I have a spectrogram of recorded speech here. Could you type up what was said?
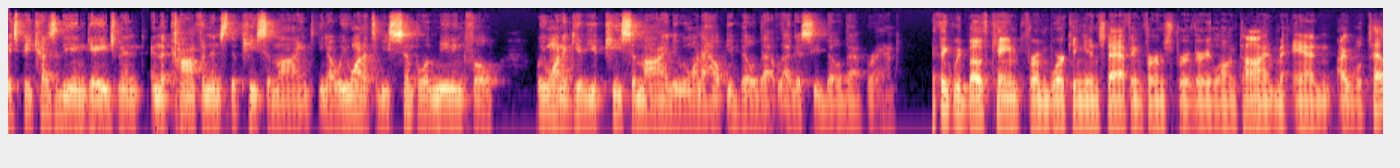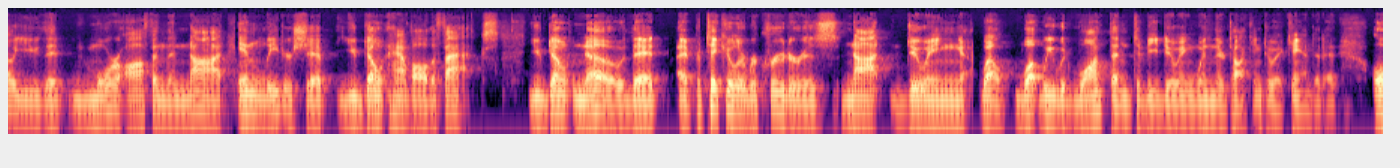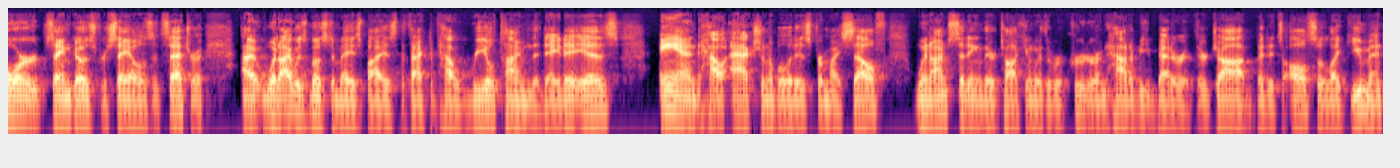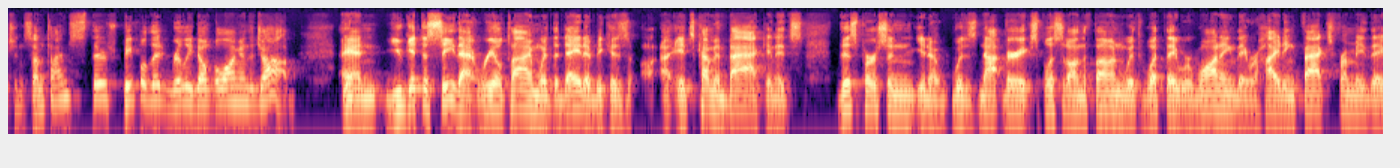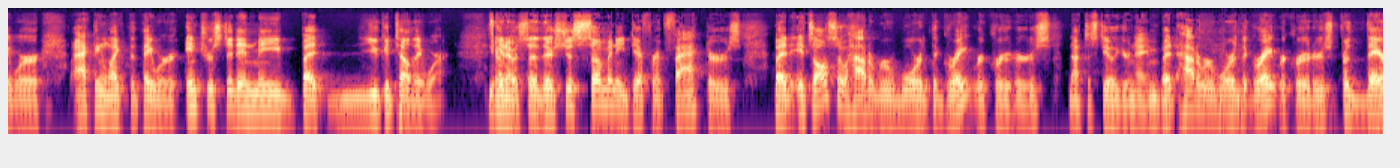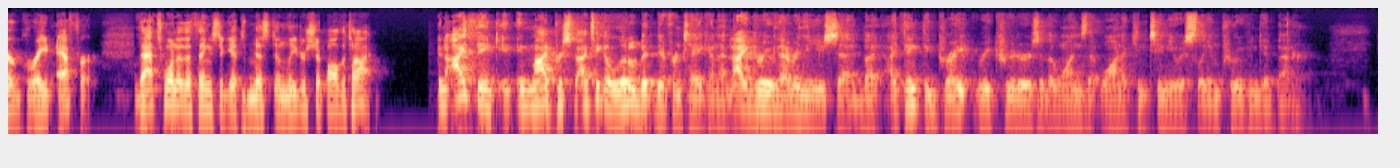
it's because of the engagement and the confidence, the peace of mind. You know, we want it to be simple and meaningful. We want to give you peace of mind and we want to help you build that legacy, build that brand. I think we both came from working in staffing firms for a very long time. And I will tell you that more often than not, in leadership, you don't have all the facts you don't know that a particular recruiter is not doing well what we would want them to be doing when they're talking to a candidate or same goes for sales etc what i was most amazed by is the fact of how real time the data is and how actionable it is for myself when I'm sitting there talking with a recruiter on how to be better at their job. But it's also, like you mentioned, sometimes there's people that really don't belong in the job. And you get to see that real time with the data because uh, it's coming back and it's this person you know was not very explicit on the phone with what they were wanting. They were hiding facts from me. They were acting like that they were interested in me but you could tell they weren't Yep. you know so there's just so many different factors but it's also how to reward the great recruiters not to steal your name but how to mm-hmm. reward the great recruiters for their great effort that's one of the things that gets missed in leadership all the time and I think, in my perspective, I take a little bit different take on that. And I agree with everything you said, but I think the great recruiters are the ones that want to continuously improve and get better.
